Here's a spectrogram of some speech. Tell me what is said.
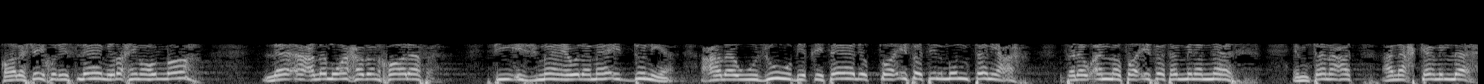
قال شيخ الإسلام رحمه الله لا أعلم أحدا خالفه في إجماع علماء الدنيا على وجوب قتال الطائفة الممتنعة فلو أن طائفة من الناس امتنعت عن أحكام الله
